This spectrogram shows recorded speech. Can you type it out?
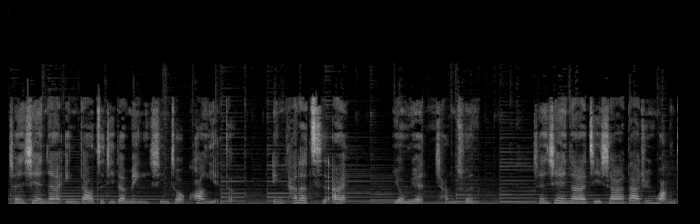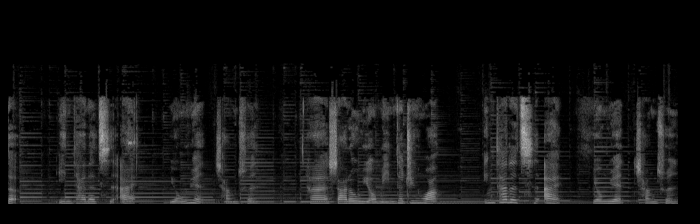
呈现那引导自己的民行走旷野的；因他的慈爱永远长存。呈现那击杀大君王的，因他的慈爱永远长存；他杀戮有名的君王，因他的慈爱永远长存；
